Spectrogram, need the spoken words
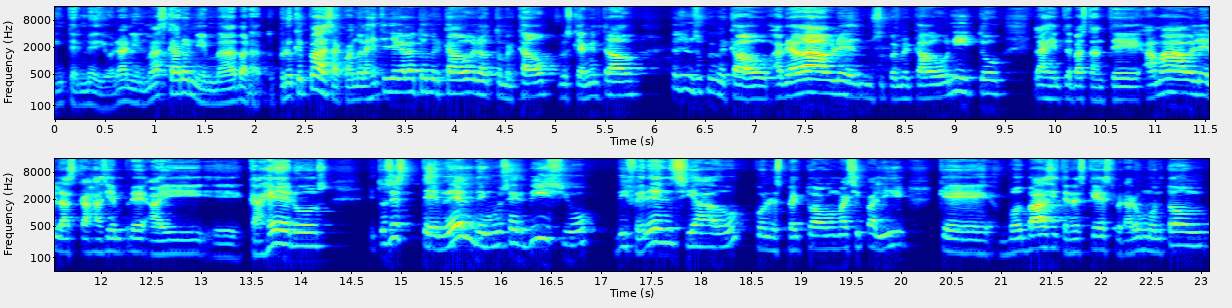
intermedio, ¿verdad? Ni el más caro ni el más barato. Pero ¿qué pasa? Cuando la gente llega al automercado, el automercado, los que han entrado, es un supermercado agradable, es un supermercado bonito, la gente es bastante amable, las cajas siempre hay eh, cajeros. Entonces te venden un servicio diferenciado con respecto a un Maxi Palí que vos vas y tenés que esperar un montón,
